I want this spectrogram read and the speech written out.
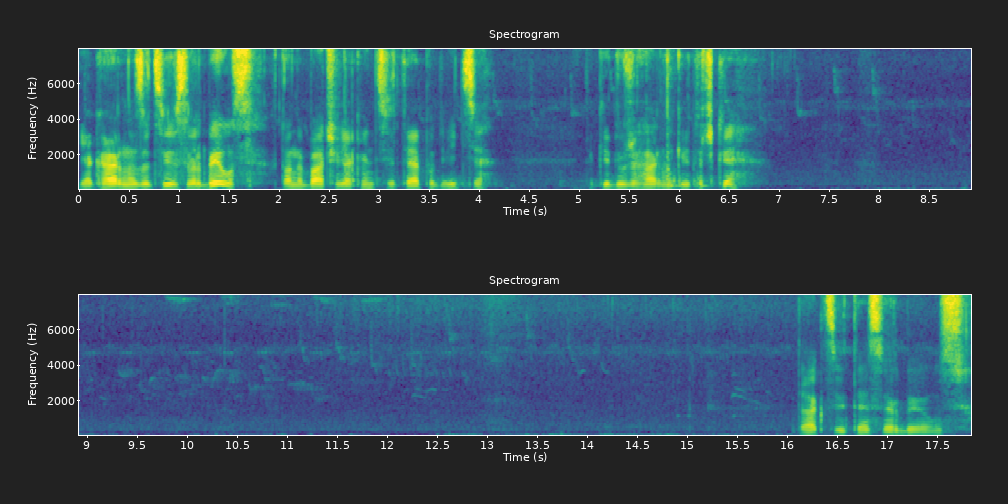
Як гарно зацвів свербилус. Хто не бачив, як він цвіте, подивіться. Такі дуже гарні квіточки. Так, цвіте свербилус.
